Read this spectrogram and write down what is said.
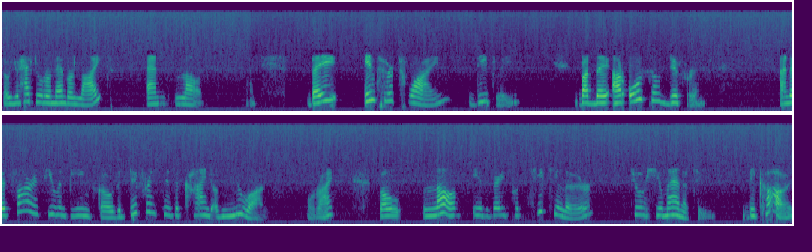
So you have to remember light and love. Right? They intertwine deeply, but they are also different. And as far as human beings go, the difference is a kind of nuance, all right? So love is very particular to humanity because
